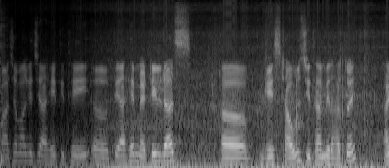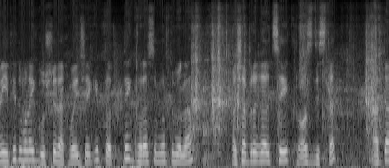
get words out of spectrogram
माझ्या मागे जे आहे तिथे ते आहे मॅटिल्डाज गेस्ट हाऊस जिथं आम्ही राहतोय. आणि इथे तुम्हाला एक गोष्ट दाखवायची आहे की प्रत्येक घरासमोर तुम्हाला अशा प्रकारचे क्रॉस दिसतात. आता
